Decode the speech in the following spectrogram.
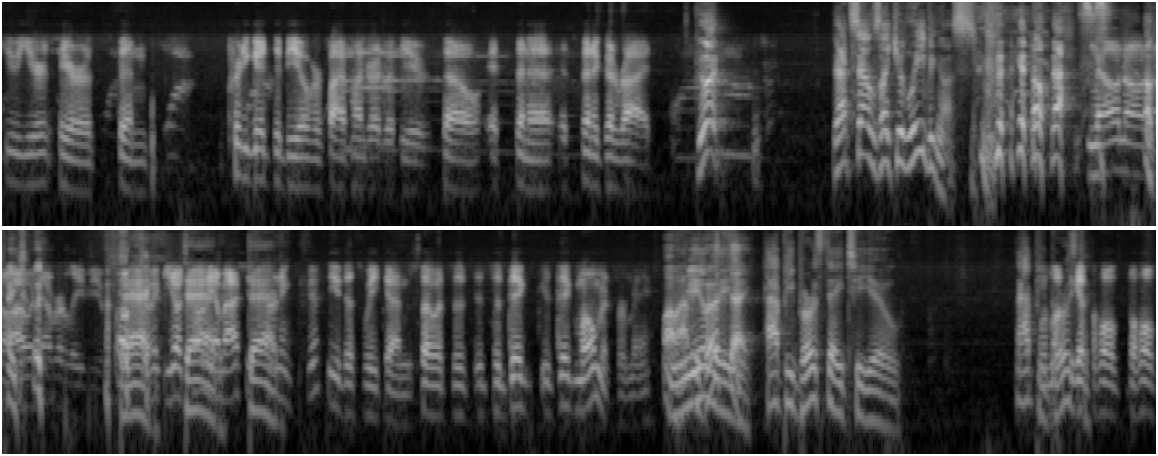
few years here, it's been pretty good to be over 500 with you. So it's been a it's been a good ride. Good. That sounds like you're leaving us. You know, No, no, no. Okay, I would good. never leave you. Dad, I mean, you know, Dad, Tony, I'm actually Dad. turning 50 this weekend, so it's a it's a big a big moment for me. Wow, happy really? birthday. Happy birthday to you. Happy birthday! Would love to get the whole the whole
